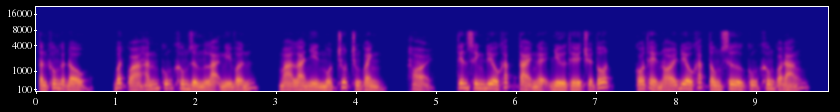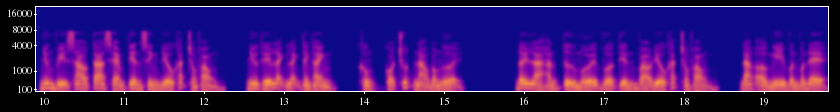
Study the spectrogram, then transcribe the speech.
Tần không gật đầu, bất quá hắn cũng không dừng lại nghi vấn, mà là nhìn một chút chung quanh, hỏi, tiên sinh điêu khắc tài nghệ như thế chuyện tốt, có thể nói điêu khắc tông sư cũng không quá đáng, nhưng vì sao ta xem tiên sinh điêu khắc trong phòng, như thế lạnh lạnh thanh thanh, không có chút nào bóng người. Đây là hắn từ mới vừa tiến vào điêu khắc trong phòng, đang ở nghi vấn vấn đề,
